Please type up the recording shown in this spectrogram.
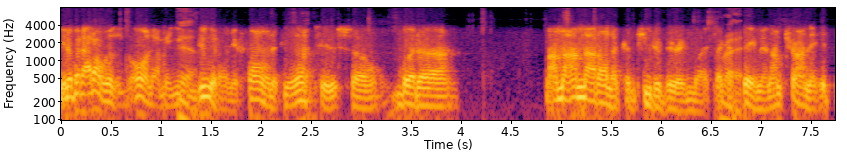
you know, but I don't really go on. I mean, you Yeah. can do it on your phone if you want to. So, but uh, I'm I'm not on a computer very much. Like I say, man, I'm trying to hit.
